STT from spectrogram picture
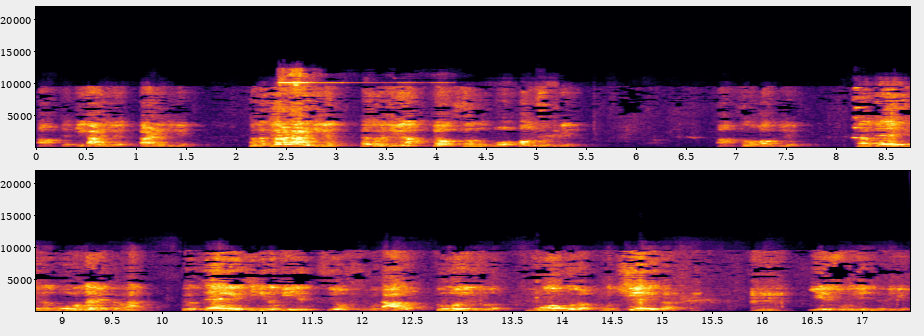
啊！这第一大类疾病，感染类疾病。那么第二大类疾病叫什么疾病呢？叫生活方式疾病。啊，生活方式疾病。像这类疾病的共同特点是什么呢？就这类疾病的病因是由复杂的、多因素、模糊的、不确定的 因素引起的疾病。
